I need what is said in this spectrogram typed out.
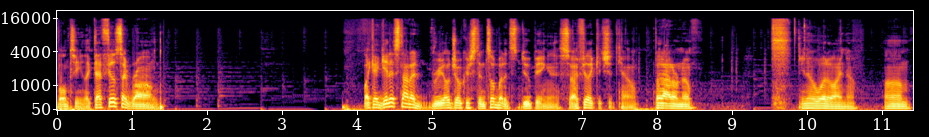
multi. Like, that feels like wrong. Like, I get it's not a real Joker stencil, but it's duping, so I feel like it should count. But I don't know. You know, what do I know? Um...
